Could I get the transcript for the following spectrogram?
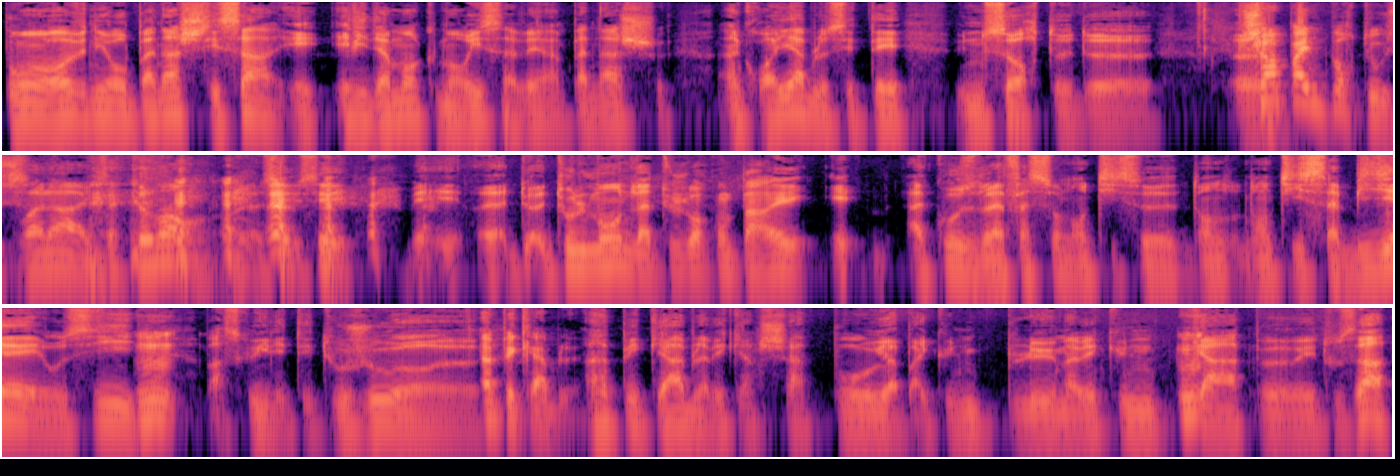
pour en revenir au panache, c'est ça. Et évidemment que Maurice avait un panache incroyable, c'était une sorte de... euh, Champagne pour tous. voilà, exactement. C'est- c'est- mais, euh, tout le monde l'a toujours comparé et à cause de la façon dont il se- dont- dont il s'habillait aussi, Mm. parce qu'il était toujours euh, Impeccable. impeccable avec un chapeau, avec une plume, avec une Mm. cape et tout ça.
